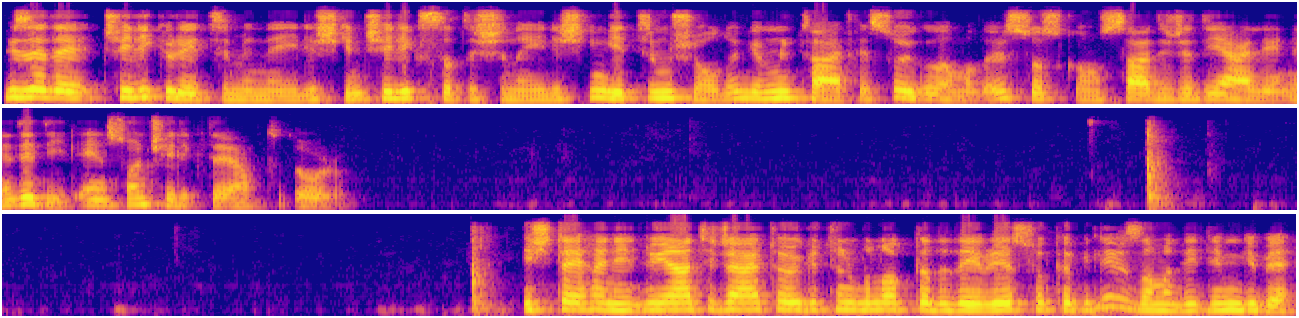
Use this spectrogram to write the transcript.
Bize de çelik üretimine ilişkin, çelik satışına ilişkin getirmiş olduğu gümrük tarifesi uygulamaları söz konusu. Sadece diğerlerine de değil. En son çelikte yaptı. Doğru. İşte hani Dünya Ticaret Örgütü'nü bu noktada devreye sokabiliriz ama dediğim gibi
